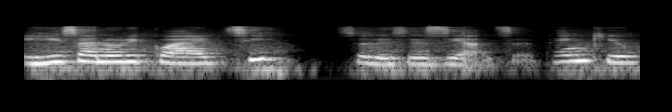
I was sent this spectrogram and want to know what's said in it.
यही सानू required सी. So this is the answer. Thank you.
